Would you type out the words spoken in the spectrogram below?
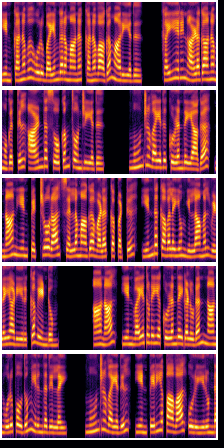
என் கனவு ஒரு பயங்கரமான கனவாக மாறியது. கையரின் அழகான முகத்தில் ஆழ்ந்த சோகம் தோன்றியது. மூன்று வயது குழந்தையாக நான் என் பெற்றோரால் செல்லமாக வளர்க்கப்பட்டு எந்த கவலையும் இல்லாமல் விளையாடியிருக்க வேண்டும். ஆனால் என் வயதுடைய குழந்தைகளுடன் நான் ஒருபோதும் இருந்ததில்லை. மூன்று வயதில் என் பெரியப்பாவால் ஒரு இருண்ட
